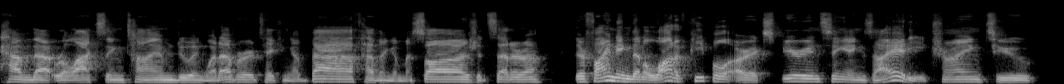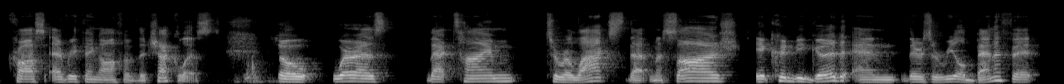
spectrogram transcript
have that relaxing time doing whatever, taking a bath, having a massage, etc. They're finding that a lot of people are experiencing anxiety trying to cross everything off of the checklist. So, whereas that time to relax, that massage, it could be good and there's a real benefit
